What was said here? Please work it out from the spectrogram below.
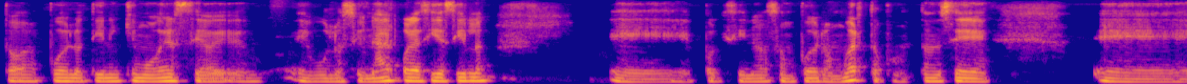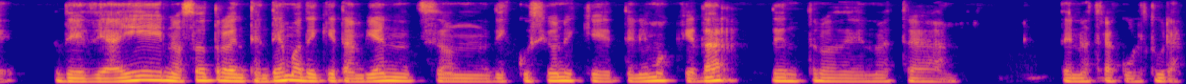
Todos los pueblos tienen que moverse, eh, evolucionar, por así decirlo, eh, porque si no son pueblos muertos. Pues. Entonces, desde ahí nosotros entendemos de que también son discusiones que tenemos que dar dentro de nuestra, de nuestra cultura.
